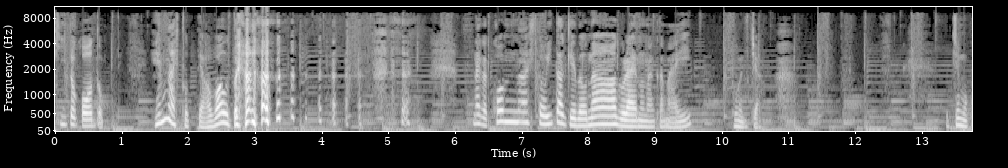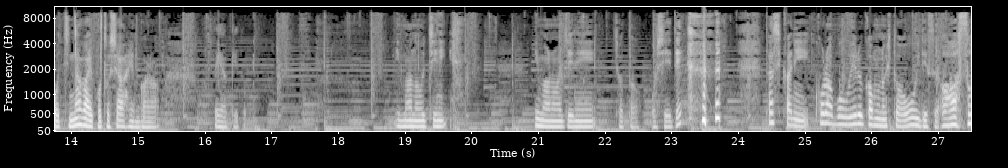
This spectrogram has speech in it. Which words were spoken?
聞いとこうと思って。変な人ってアバウトやな なんかこんな人いたけどなーぐらいのなんかない？ポンちゃん。こっちもこっち長いことしゃあへんから、あれやけど。今のうちに 今のうちに、ちょっと教えて 確かにコラボウェルカムの人は多いです。ああ、そ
